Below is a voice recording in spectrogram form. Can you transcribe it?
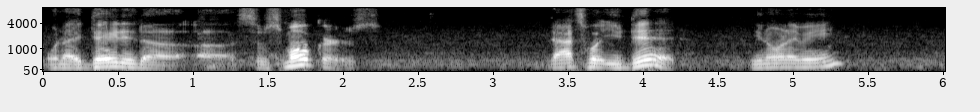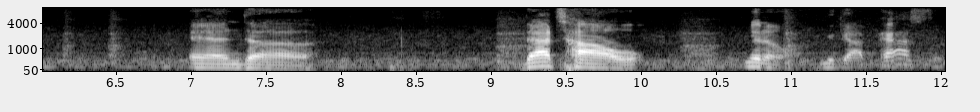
when I dated uh, uh, some smokers, that's what you did. You know what I mean? And uh, that's how you know you got past it.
